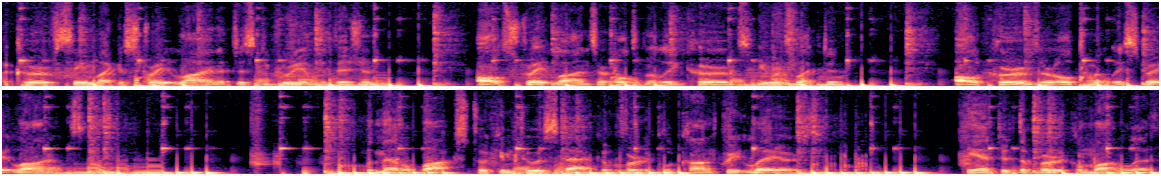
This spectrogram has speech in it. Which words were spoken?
A curve seemed like a straight line at this degree of division. All straight lines are ultimately curves, he reflected. All curves are ultimately straight lines. The metal box took him to a stack of vertical concrete layers. He entered the vertical monolith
